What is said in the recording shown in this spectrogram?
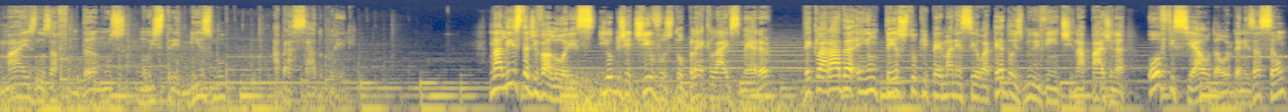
mais nos afundamos no extremismo abraçado por ele. Na lista de valores e objetivos do Black Lives Matter, declarada em um texto que permaneceu até 2020 na página oficial da organização,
